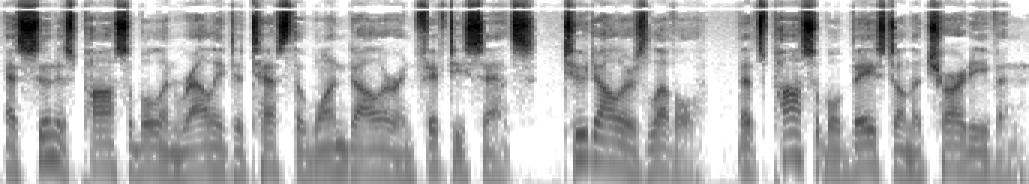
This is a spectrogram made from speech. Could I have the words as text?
as soon as possible and rally to test the $1.50, $2 level, that's possible based on the chart even,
